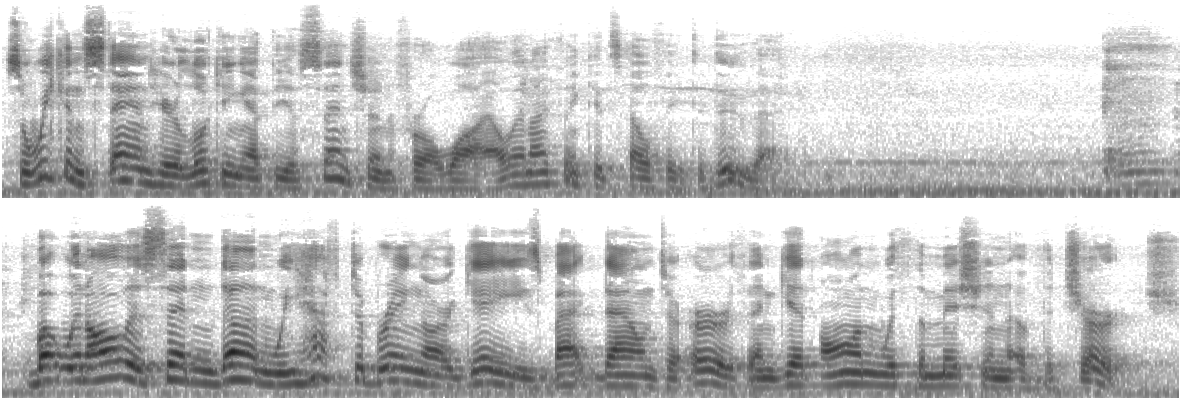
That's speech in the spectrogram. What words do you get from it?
So we can stand here looking at the ascension for a while, and I think it's healthy to do that. But when all is said and done, we have to bring our gaze back down to earth and get on with the mission of the church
